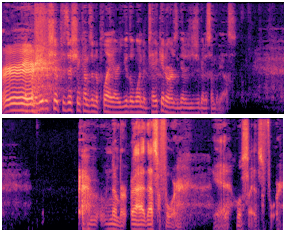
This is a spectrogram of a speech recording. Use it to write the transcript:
Like when a leadership position comes into play, are you the one to take it or is it going to usually go to somebody else? Number uh, that's a four. Yeah, we'll say it's a four.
